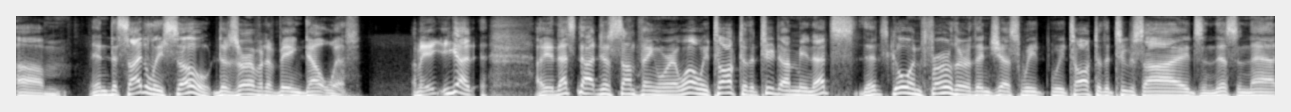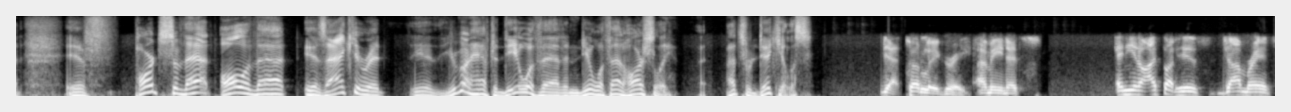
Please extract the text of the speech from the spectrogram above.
um and decidedly so deserving of being dealt with. I mean, you got. I mean, that's not just something where well, we talked to the two. I mean, that's that's going further than just we we talked to the two sides and this and that. If parts of that, all of that is accurate, you're going to have to deal with that and deal with that harshly. That's ridiculous. Yeah, totally agree. I mean, it's and you know, I thought his Ja Morant's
